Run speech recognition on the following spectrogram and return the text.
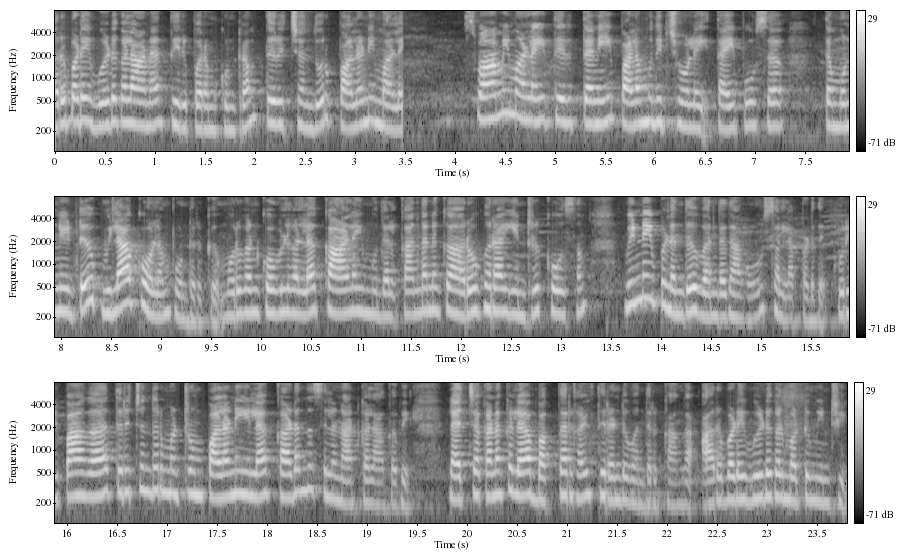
அறுபடை வீடுகளான திருப்பரங்குன்றம் திருச்செந்தூர் பழனிமலை சுவாமிமலை திருத்தணி பழமுதிர்ச்சோலை தைப்பூச தைப்பூசத்தை முன்னிட்டு விழாக்கோலம் பூண்டிருக்கு. முருகன் கோவில்களில் காலை முதல் கந்தனுக்கு அரோகரா என்று கோஷம் விண்ணை பிளந்து வந்ததாகவும் சொல்லப்படுது. குறிப்பாக திருச்செந்தூர் மற்றும் பழனியில் கடந்த சில நாட்களாகவே லட்சக்கணக்கில் பக்தர்கள் திரண்டு வந்திருக்காங்க. அறுபடை வீடுகள் மட்டுமின்றி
